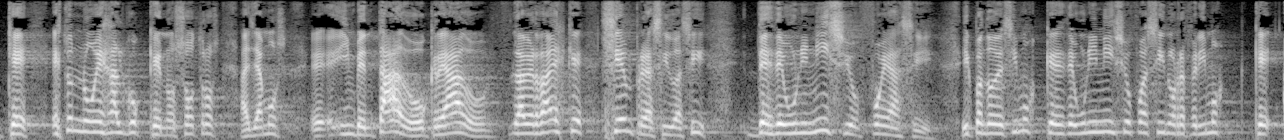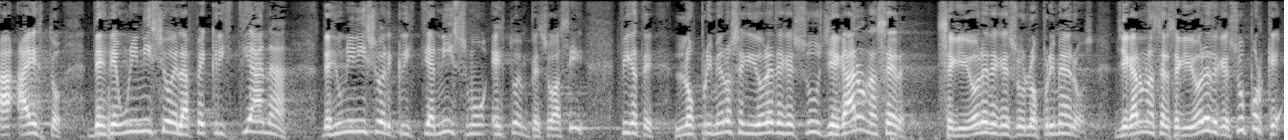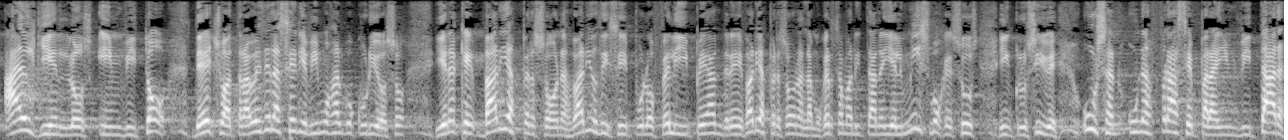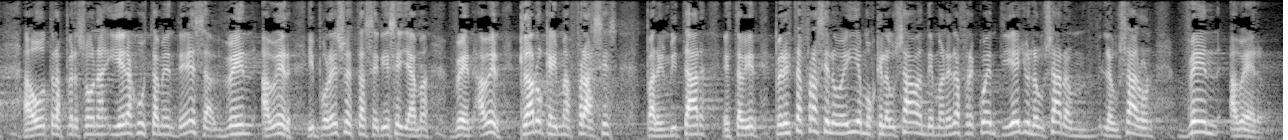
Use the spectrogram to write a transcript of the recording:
que esto no es algo que nosotros hayamos eh, inventado o creado. La verdad es que siempre ha sido así. Desde un inicio fue así. Y cuando decimos que desde un inicio fue así, nos referimos a, esto. Desde un inicio de la fe cristiana, desde un inicio del cristianismo, esto empezó así. Fíjate, los primeros seguidores de Jesús llegaron a ser seguidores de Jesús, los primeros, llegaron a ser seguidores de Jesús porque alguien los invitó. De hecho, a través de la serie vimos algo curioso y era que varias personas, varios discípulos, Felipe, Andrés, varias personas, la mujer samaritana y el mismo Jesús inclusive, usan una frase para invitar a otras personas y era justamente esa, ven a ver. Y por eso esta serie se llama Ven a ver. Claro que hay más frases para invitar, está bien, pero esta frase lo veíamos que la usaban de manera frecuente y ellos la usaron, la usaron, ven a ver.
